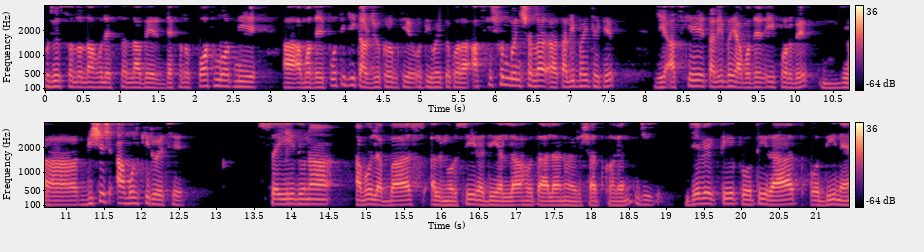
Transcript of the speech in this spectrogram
হুজুর সাল্লাহ সাল্লামের দেখানো পথ মত নিয়ে আমাদের প্রতিটি কার্যক্রমকে অতিবাহিত করা। আজকে শুনব ইনশাল্লাহ তালিব ভাই থেকে যে আজকে তালিব ভাই আমাদের এই পর্বে বিশেষ আমল কি রয়েছে? সঈদুনা আবুল আব্বাস আল মুরসি রদি আল্লাহ তালানহ ইরশাদ করেন যে ব্যক্তি প্রতি রাত ও দিনে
